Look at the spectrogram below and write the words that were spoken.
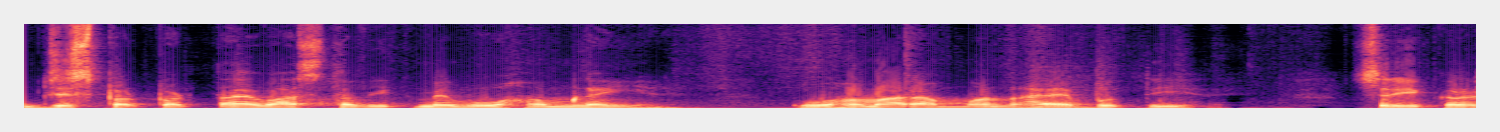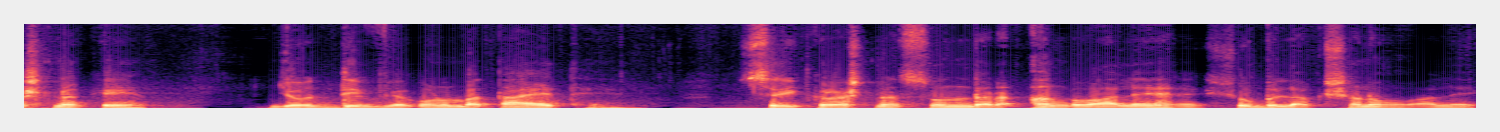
जिस पर पड़ता है वास्तविक में वो हम नहीं है। वो हमारा मन है, बुद्धि है। श्री कृष्ण के जो दिव्य गुण बताए थे श्री कृष्ण सुंदर अंग वाले हैं, शुभ लक्षणों वाले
